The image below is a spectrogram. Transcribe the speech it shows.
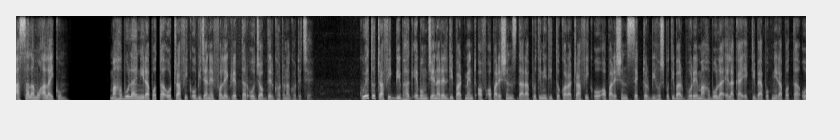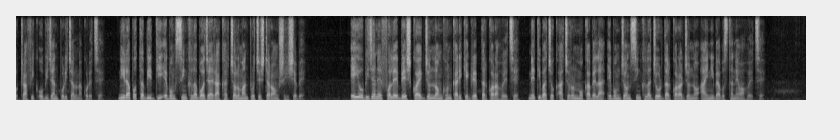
আসসালামু আলাইকুম। মাহবুলায় নিরাপত্তা ও ট্রাফিক অভিযানের ফলে গ্রেপ্তার ও জব্দের ঘটনা ঘটেছে। কুয়েত ট্রাফিক বিভাগ এবং জেনারেল ডিপার্টমেন্ট অফ অপারেশনস দ্বারা প্রতিনিধিত্ব করা ট্রাফিক ও অপারেশনস সেক্টর বৃহস্পতিবার ভোরে মাহবুলা এলাকায় একটি ব্যাপক নিরাপত্তা ও ট্রাফিক অভিযান পরিচালনা করেছে। নিরাপত্তা বৃদ্ধি এবং শৃঙ্খলা বজায় রাখার চলমান প্রচেষ্টার অংশ হিসেবে এই অভিযানের ফলে বেশ কয়েকজন লঙ্ঘনকারীকে গ্রেপ্তার করা হয়েছে, নেতিবাচক আচরণ মোকাবেলা এবং জনশৃঙ্খলা জোরদার করার জন্য আইনি ব্যবস্থা নেওয়া হয়েছে।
